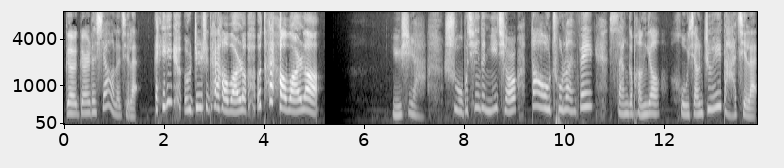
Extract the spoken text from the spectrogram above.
咯咯的笑了起来，嘿，哦，真是太好玩了，哦，太好玩了。于是啊，数不清的泥球到处乱飞，三个朋友互相追打起来。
